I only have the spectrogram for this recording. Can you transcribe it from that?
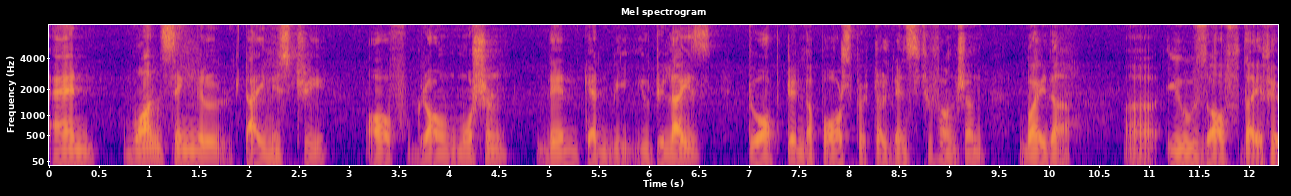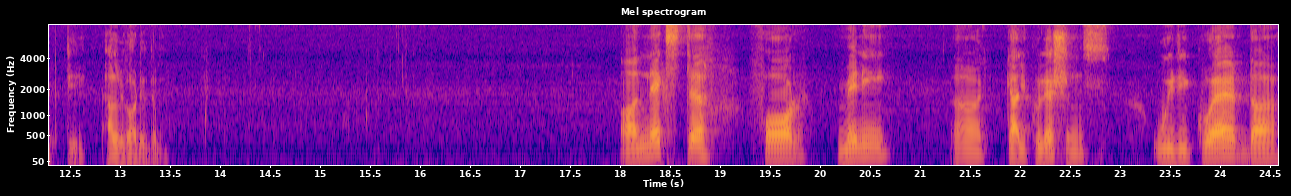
and one single time history of ground motion then can be utilized to obtain the power spectral density function by the use of the FFT algorithm. Uh, next uh, for many uh, calculations we require the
